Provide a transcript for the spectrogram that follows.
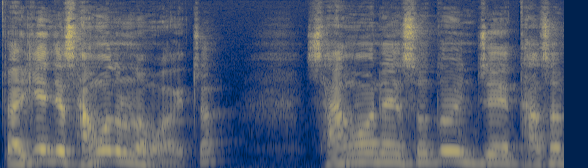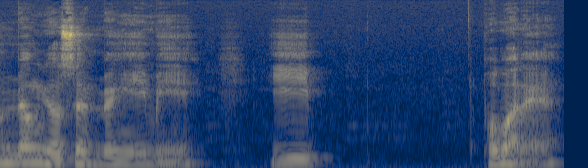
자, 이게 이제 상원으로 넘어가겠죠? 상원에서도 이제 다섯 명, 여섯 명이 이미 이 법안에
